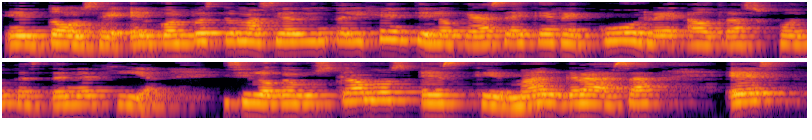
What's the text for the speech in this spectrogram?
Entonces, el cuerpo es demasiado inteligente y lo que hace es que recurre a otras fuentes de energía. Y si lo que buscamos es quemar grasa, es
